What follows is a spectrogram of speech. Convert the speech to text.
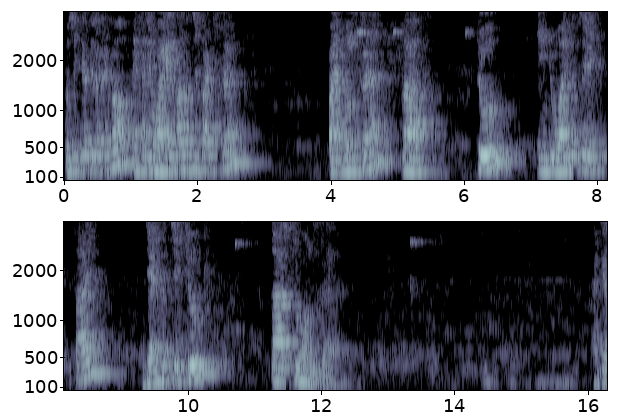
তো শিক্ষার্থীরা দেখো, এখানে y এর মান হচ্ছে 5 square 5 whole square plus 2 into y হচ্ছে 5 z হচ্ছে 2 প্লাস 2 হোল স্কয়ার এটা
